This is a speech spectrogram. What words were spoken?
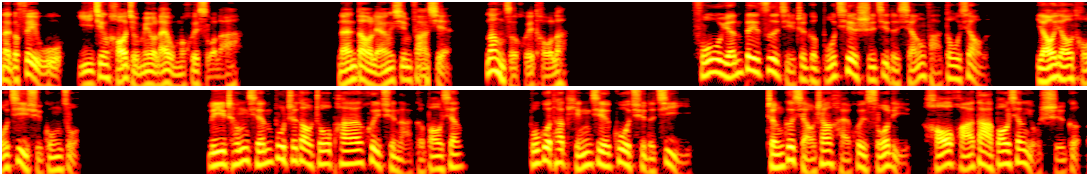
那个废物已经好久没有来我们会所了啊？难道良心发现，浪子回头了？服务员被自己这个不切实际的想法逗笑了。摇摇头，继续工作。李承前不知道周潘安会去哪个包厢，不过他凭借过去的记忆，整个小上海会所里豪华大包厢有十个，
